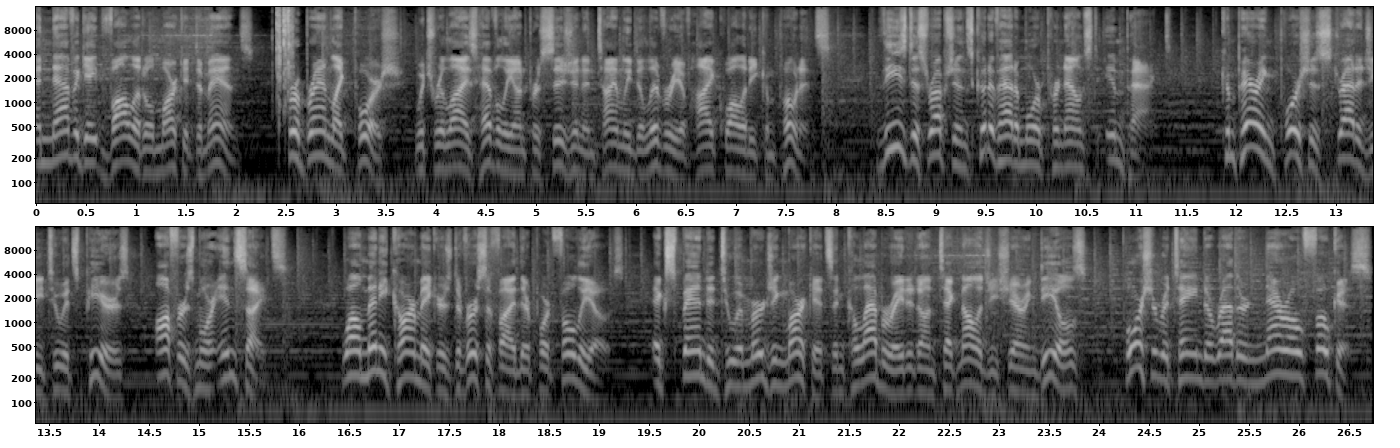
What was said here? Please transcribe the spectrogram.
and navigate volatile market demands. For a brand like Porsche, which relies heavily on precision and timely delivery of high-quality components, these disruptions could have had a more pronounced impact. Comparing Porsche's strategy to its peers offers more insights. While many car makers diversified their portfolios, expanded to emerging markets and collaborated on technology-sharing deals, Porsche retained a rather narrow focus.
